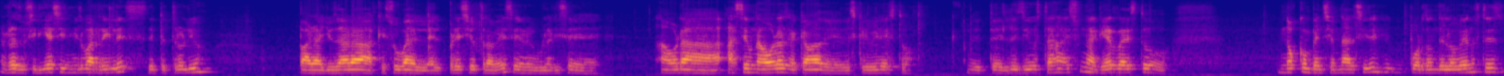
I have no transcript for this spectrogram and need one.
reduciría 100.000 barriles de petróleo para ayudar a que suba el, el precio otra vez, se regularice Ahora, hace una hora se acaba de describir esto. les digo, está, es una guerra esto no convencional, ¿sí? Por donde lo vean ustedes,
